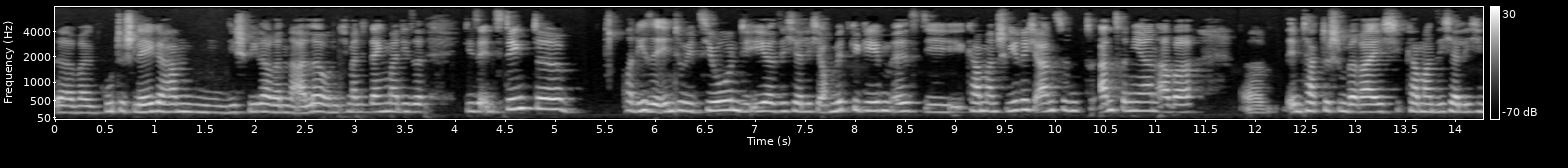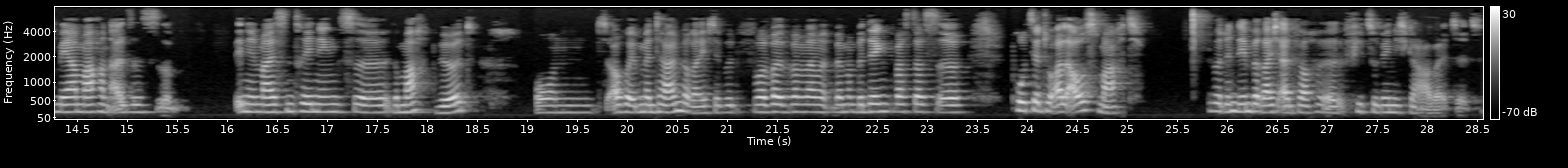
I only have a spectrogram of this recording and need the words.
Da, weil gute Schläge haben die Spielerinnen alle. Und ich meine, ich denke mal, diese, diese Instinkte und diese Intuition, die ihr sicherlich auch mitgegeben ist, die kann man schwierig antrainieren, aber äh, im taktischen Bereich kann man sicherlich mehr machen, als es äh, in den meisten Trainings äh, gemacht wird und auch im mentalen Bereich. Der wird, wenn man, wenn man bedenkt, was das äh, prozentual ausmacht, wird in dem Bereich einfach äh, viel zu wenig gearbeitet.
